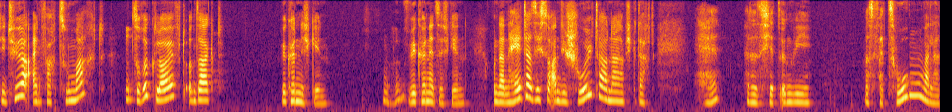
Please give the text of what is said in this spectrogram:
die Tür einfach zumacht, zurückläuft und sagt, wir können nicht gehen. Was? Wir können jetzt nicht gehen. Und dann hält er sich so an die Schulter und dann habe ich gedacht, hä? Hat er sich jetzt irgendwie was verzogen, weil er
